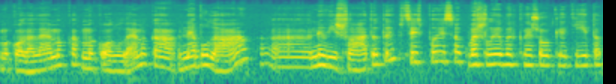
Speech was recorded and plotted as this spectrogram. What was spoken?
Микола Лемика, Миколу Лемика не була, е, не війшла туди в цей список важливих книжок для діток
